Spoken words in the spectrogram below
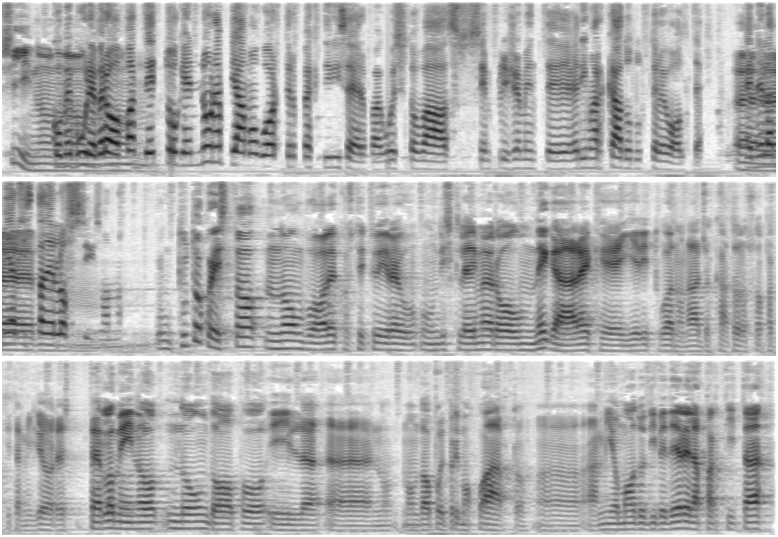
Sì, no- Come no- pure però no- va detto che non abbiamo quarterback di riserva, questo va semplicemente rimarcato tutte le volte. È nella mia Eh, lista dell'off season. Tutto questo non vuole costituire un, disclaimer o un negare che ieri Tua non ha giocato la sua partita migliore, perlomeno non dopo il, eh, non dopo il primo quarto. Eh, a mio modo di vedere la partita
